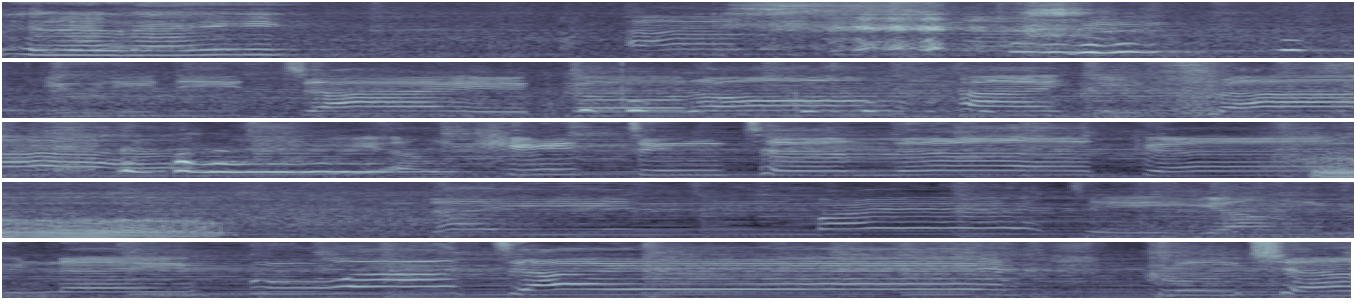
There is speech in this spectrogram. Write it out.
เป็นอะไร อยู่ดีๆใจก็ร้องไห้อีกครั้งยังคิดถึงเธอเหลือเกินได้ยินไหมที่ยังอยู่ในหัวใจของฉั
